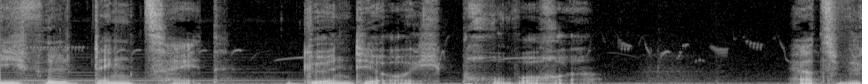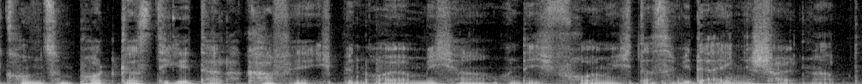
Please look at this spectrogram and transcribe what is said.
Wie viel Denkzeit gönnt ihr euch pro Woche? Herzlich willkommen zum Podcast Digitaler Kaffee. Ich bin euer Micha und ich freue mich, dass ihr wieder eingeschaltet habt.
